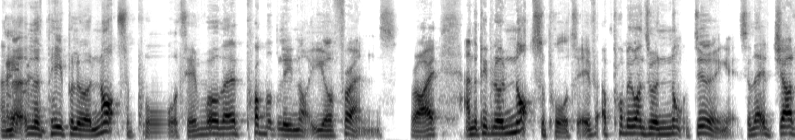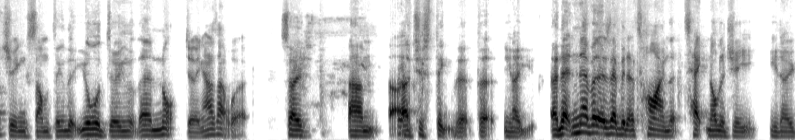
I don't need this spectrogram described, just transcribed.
And the, the, people who are not supportive, well, they're probably not your friends, right? And the people who are not supportive are probably ones who are not doing it. So they're judging something that you're doing that they're not doing. How's that work? So um, I just think that that you know, and it never has ever been a time that technology, you know,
